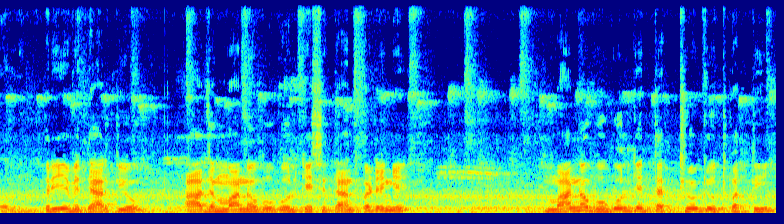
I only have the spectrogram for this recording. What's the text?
प्रिय विद्यार्थियों, आज हम मानव भूगोल के सिद्धांत पढ़ेंगे। मानव भूगोल के तथ्यों की उत्पत्ति,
